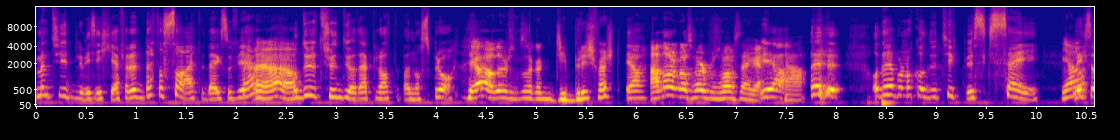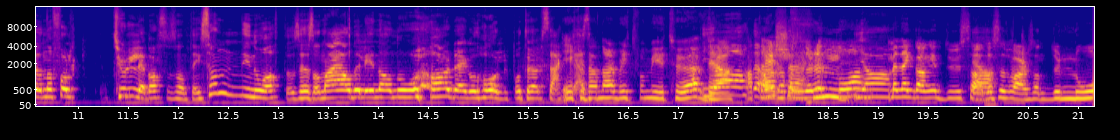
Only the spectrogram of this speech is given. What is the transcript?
Men tydeligvis ikke. For dette sa jeg til deg, Sofie. Ja, ja. Og du trodde jo at jeg pratet et annet språk. Ja, det hørtes ut som du snakka gibberish først. Ja. Ja, nå har godt hørt på svarsteget. Ja. og det er bare noe du typisk sier liksom, når folk tuller masse og sånne ting. Sånn i noe attåt, så er det sånn Nei, Adelina, nå har det gått hold på tøvsekken. Ikke sant, Nå har det blitt for mye tøv. Ja, det det Jeg skjønner det nå, Ja. men den gangen du sa Ja. det, så var det sånn du lo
